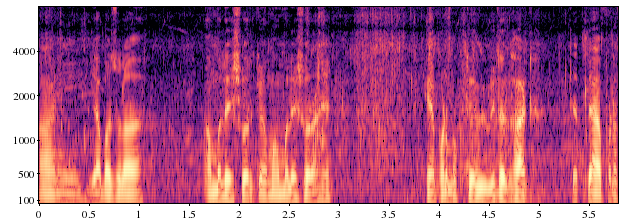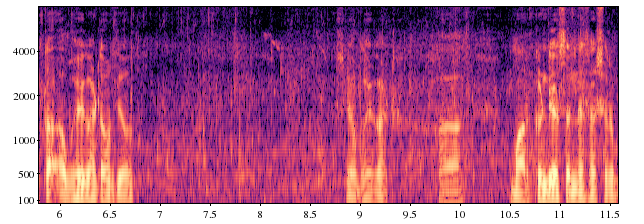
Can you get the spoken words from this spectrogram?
आणि या बाजूला अमलेश्वर किंवा ममलेश्वर आहे. हे आपण बघतोय विविध घाट. त्यातल्या आपण आता अभय घाटावरती आहोत. श्री अभय घाट. हा मार्कंडेय संन्यास आश्रम.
